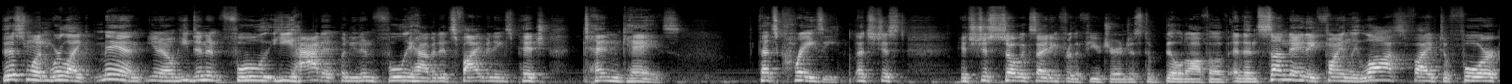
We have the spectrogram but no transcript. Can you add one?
This one we're like, man, you know, he didn't fully he had it, but he didn't fully have it. It's five innings pitched, ten Ks. That's crazy. That's just it's just so exciting for the future and just to build off of. And then Sunday they finally lost five to four.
